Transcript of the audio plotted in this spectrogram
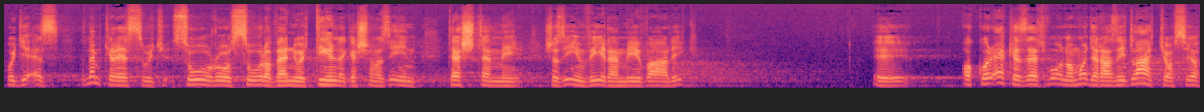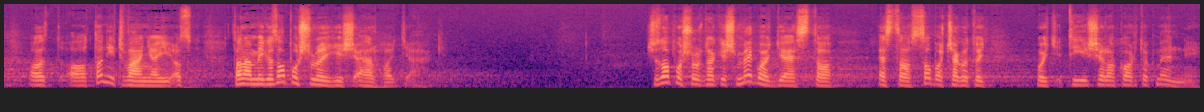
hogy ez nem kell ezt úgy szóról szóra venni, hogy ténylegesen az én testemé és az én véremé válik, akkor elkezdett volna magyarázni, hogy látja azt, hogy a, a, a tanítványai, az, talán még az apostolai is elhagyják. És az apostoloknak is megadja ezt a, ezt a szabadságot, hogy, hogy ti is el akartok menni.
